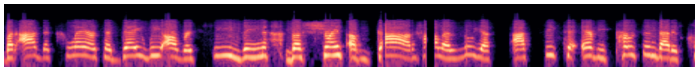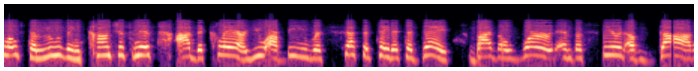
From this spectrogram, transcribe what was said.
But I declare today we are receiving the strength of God. Hallelujah. I speak to every person that is close to losing consciousness. I declare you are being resuscitated today by the word and the spirit of God.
